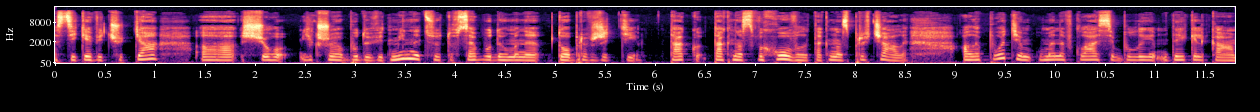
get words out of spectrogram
стійке відчуття, що якщо я буду відмінницею, то все буде у мене добре в житті. Так так нас виховували, так нас привчали. Але потім у мене в класі були декілька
